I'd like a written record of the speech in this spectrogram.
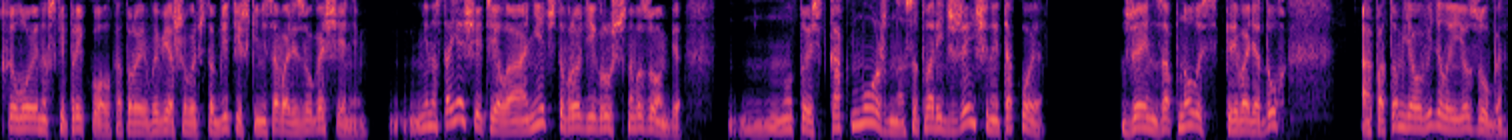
хэллоуиновский прикол, который вывешивают, чтобы детишки не совались за угощением. Не настоящее тело, а нечто вроде игрушечного зомби. Ну, то есть, как можно сотворить с женщиной такое? Джейн запнулась, переводя дух — а потом я увидела ее зубы.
